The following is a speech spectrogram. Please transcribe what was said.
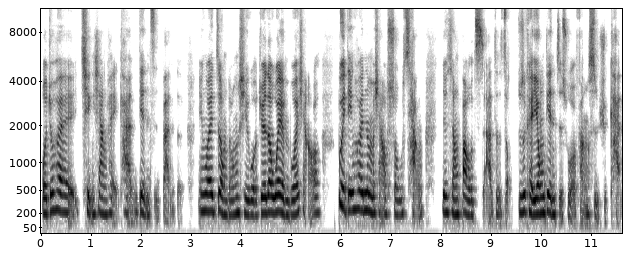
我就会倾向可以看电子版的，因为这种东西，我觉得我也不会想要，不一定会那么想要收藏，就像报纸啊这种，就是可以用电子书的方式去看，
